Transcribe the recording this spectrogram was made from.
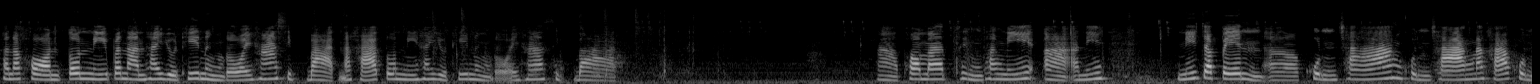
พระนครต้นนี้ป้านันให้อยู่ที่หนึ่งร้อยห้าสิบบาทนะคะ ต้นนี้ให้อยู่ที่หนึ่งร้อยห้าสิบบาท อ่า พอมาถึงทางนี้ อ่า อันนี้ นี่จะเป็นขุนช้าง ขุนช้างนะคะ ขุน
